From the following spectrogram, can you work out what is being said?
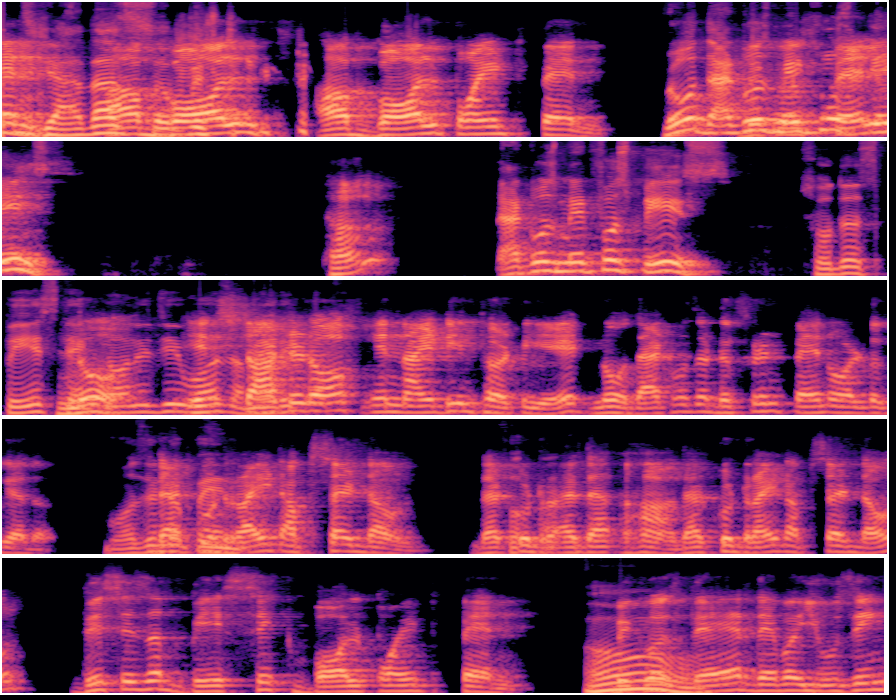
pen, ज्यादा a ball, sophisticated- a ballpoint pen. Bro, that was made Because for पहले- space. Huh? That was made for space. So the space technology No, technology it was started America- off in 1938. No, that was a different pen altogether. wasn't a that could pen. write upside down. That So- could write that, huh, that could write upside down. This is a basic ballpoint pen Oh. because Oh. there they were using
